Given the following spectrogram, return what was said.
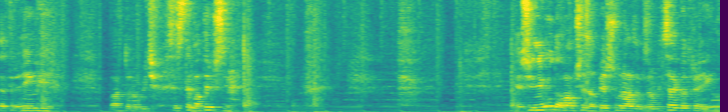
te treningi warto robić systematycznie. Jeśli nie uda Wam się za pierwszym razem zrobić całego treningu,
